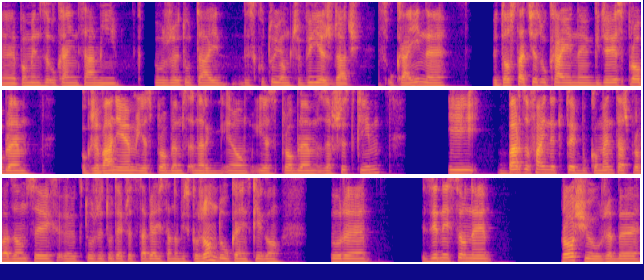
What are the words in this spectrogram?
e, pomiędzy Ukraińcami, którzy tutaj dyskutują, czy wyjeżdżać z Ukrainy, wydostać się z Ukrainy, gdzie jest problem z ogrzewaniem, jest problem z energią, jest problem ze wszystkim. I bardzo fajny tutaj był komentarz prowadzących, y, którzy tutaj przedstawiali stanowisko rządu ukraińskiego, który z jednej strony prosił, żeby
